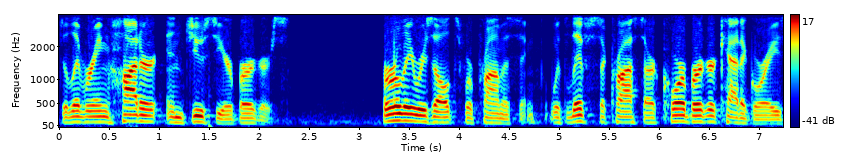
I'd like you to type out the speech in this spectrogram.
delivering hotter and juicier burgers. Early results were promising, with lifts across our core burger categories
